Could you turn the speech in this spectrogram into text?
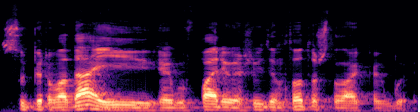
супер вода и как бы впариваешь людям то, то, что она как бы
